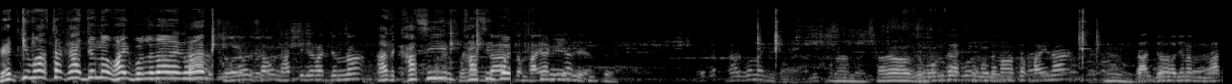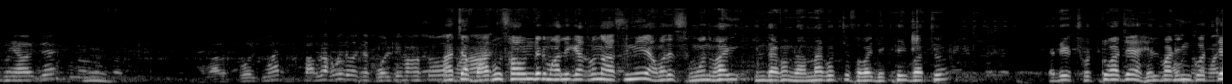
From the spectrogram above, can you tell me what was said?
ভেটকি মাছটা কার জন্য ভাই বলে দাও একবার। সুমন সাউন্ড হাত থেকে জন্য। আর খাসি খাসি তো খায় না, ঠিক আছে? ছাড়া হবে মাংস তার জন্য মাছ নেওয়া হয়েছে। আচ্ছা। বাবু সাউন্ডের মালিক এখনও আসেনি আমাদের সুমন ভাই কিন্তু এখন রান্না করছে সবাই দেখতেই পাচ্ছ। এদিকে ছোট্ট আছে হেল্পারিং করছে।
